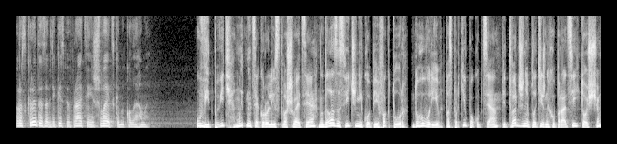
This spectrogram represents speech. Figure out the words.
розкрити завдяки співпраці із шведськими колегами. У відповідь митниця королівства Швеція надала засвідчені копії фактур, договорів, паспортів покупця, підтвердження платіжних операцій тощо,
